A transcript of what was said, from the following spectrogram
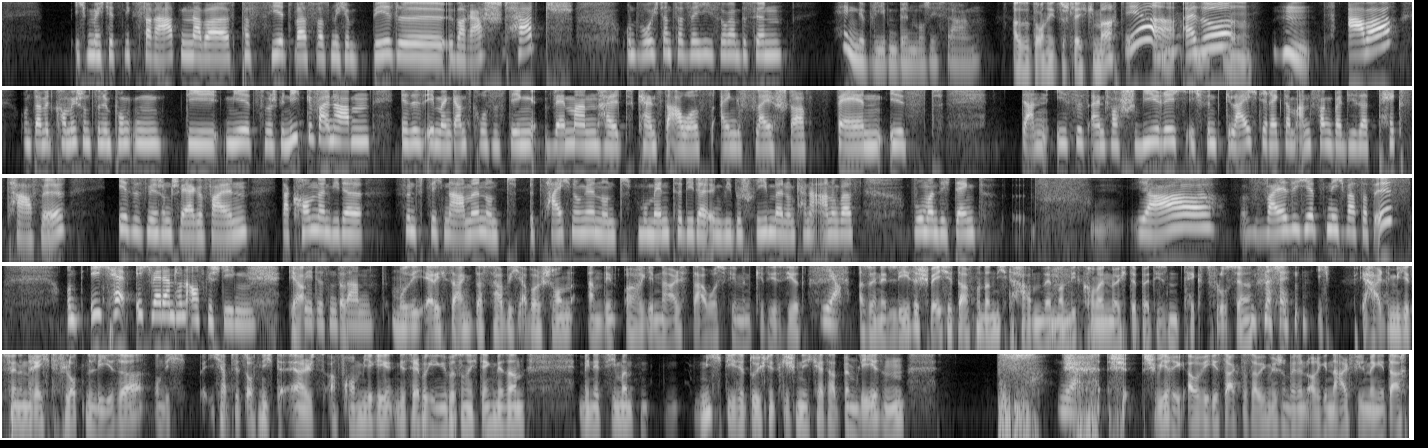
ich möchte jetzt nichts verraten, aber es passiert was, was mich ein bisschen überrascht hat und wo ich dann tatsächlich sogar ein bisschen hängen geblieben bin, muss ich sagen. Also doch nicht so schlecht gemacht? Ja, also, hm. Hm. aber, und damit komme ich schon zu den Punkten, die mir jetzt zum Beispiel nicht gefallen haben, es ist eben ein ganz großes Ding, wenn man halt kein Star Wars eingefleischter Fan ist, dann ist es einfach schwierig. Ich finde gleich direkt am Anfang bei dieser Texttafel, ist es mir schon schwer gefallen. Da kommen dann wieder 50 Namen und Bezeichnungen und Momente, die da irgendwie beschrieben werden und keine Ahnung was, wo man sich denkt, ja, weiß ich jetzt nicht, was das ist. Und ich, ich wäre dann schon ausgestiegen, ja, spätestens das dann. Muss ich ehrlich sagen, das habe ich aber schon an den Original Star Wars Filmen kritisiert. Ja. Also eine Leseschwäche darf man dann nicht haben, wenn man mitkommen möchte bei diesem Textfluss. Ja. Nein. Ich halte mich jetzt für einen recht flotten Leser und ich, ich habe es jetzt auch nicht als Frau mir, mir selber gegenüber, sondern ich denke mir dann, wenn jetzt jemand nicht diese Durchschnittsgeschwindigkeit hat beim Lesen, pff, ja. sch schwierig. Aber wie gesagt, das habe ich mir schon bei den Originalfilmen gedacht.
